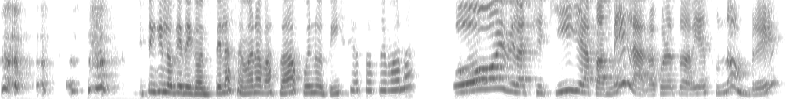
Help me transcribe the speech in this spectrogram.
¿Viste que lo que te conté la semana pasada fue noticia esta semana? Hoy de la chiquilla Pamela, me acuerdo todavía su nombre,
